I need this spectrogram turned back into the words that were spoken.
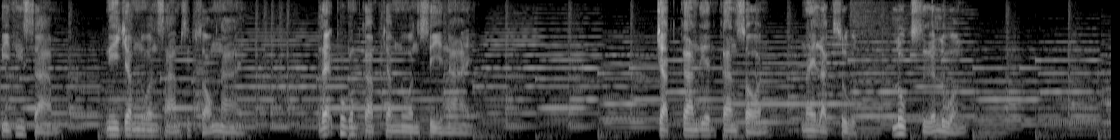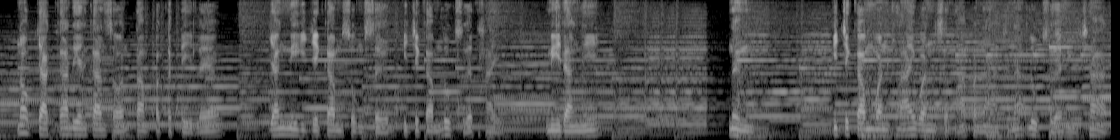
ปีที่ 3 มีจำนวน 32 นาย และผู้กำกับจำนวน 4 นาย จัดการเรียนการสอนในหลักสูตร ลูกเสือหลวง นอกจากการเรียนการสอนตามปกติแล้ว ยังมีกิจกรรมส่งเสริมกิจกรรมลูกเสือไทย มีดังนี้ 1. กิจกรรมวันคล้ายวันสถาปนาคณะลูกเสือแห่งชาติ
